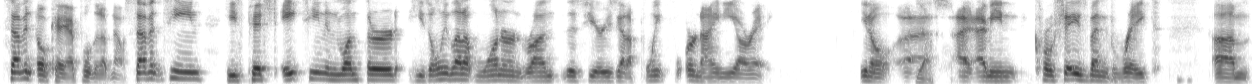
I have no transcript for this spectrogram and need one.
seven. Okay, I pulled it up now. 17. He's pitched 18 and one third. He's only let up one earned run this year. He's got a 0.49 ERA. You know, uh, Yes. I, I mean, Crochet's been great. Um,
